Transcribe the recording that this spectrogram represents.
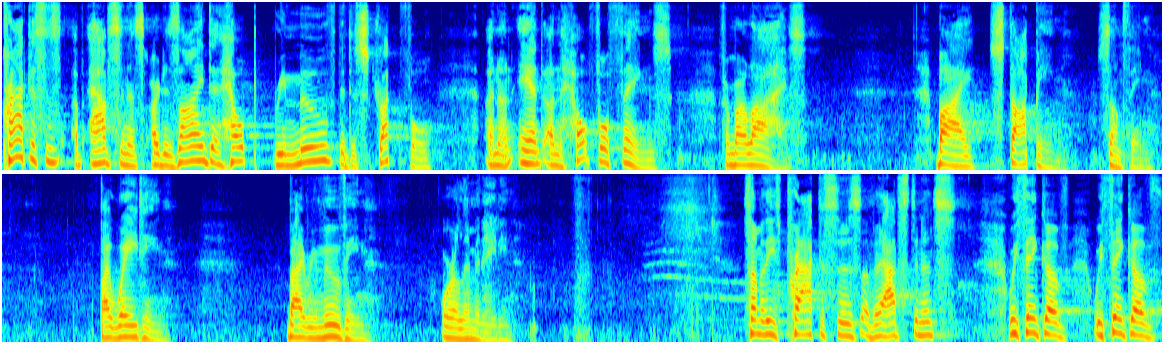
Practices of abstinence are designed to help remove the destructive and, un- and unhelpful things from our lives by stopping something, by waiting, by removing or eliminating. Some of these practices of abstinence we think of, we think of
